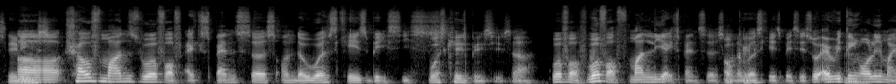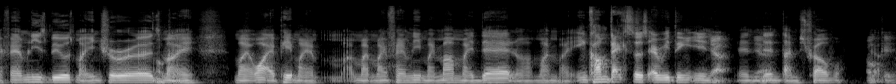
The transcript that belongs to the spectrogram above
savings? Uh, 12 months worth of expenses on the worst case basis. Worst case basis. Yeah. Worth of worth of monthly expenses okay. on the worst case basis. So everything mm. all in my family's bills, my insurance, okay. my my what I pay my my, my family, my mom, my dad, uh, my, my income taxes, everything in yeah. and yeah. then times 12. Okay, yeah.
